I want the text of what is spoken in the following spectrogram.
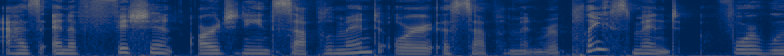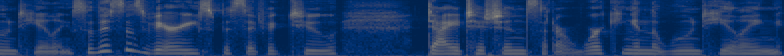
as an efficient arginine supplement or a supplement replacement for wound healing. So, this is very specific to dietitians that are working in the wound healing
